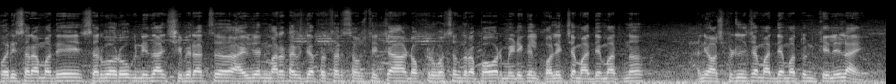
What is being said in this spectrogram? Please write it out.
परिसरामध्ये सर्व रोग निदान शिबिराचं आयोजन मराठा विद्याप्रसार संस्थेच्या डॉक्टर वसंतराव पवार मेडिकल कॉलेजच्या माध्यमातून आणि हॉस्पिटलच्या माध्यमातून केलेलं आहे.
